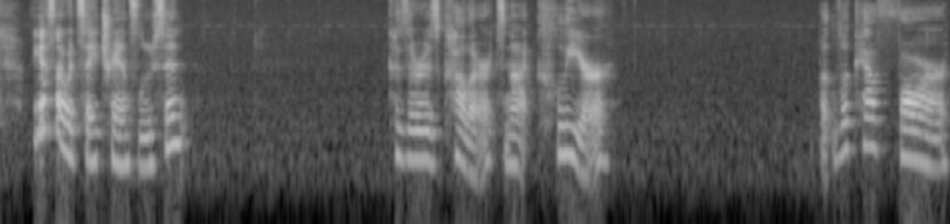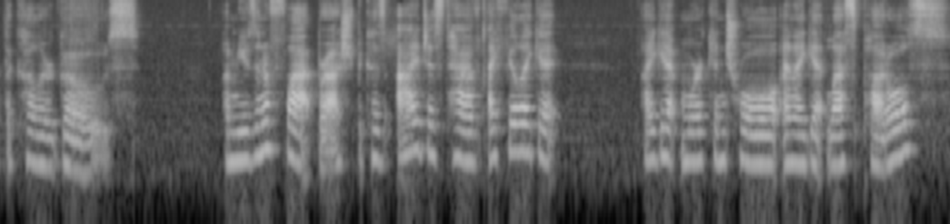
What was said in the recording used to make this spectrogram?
I guess I would say translucent because there is color. It's not clear. But look how far the color goes. I'm using a flat brush because I just have, I feel like it, I get more control and I get less puddles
